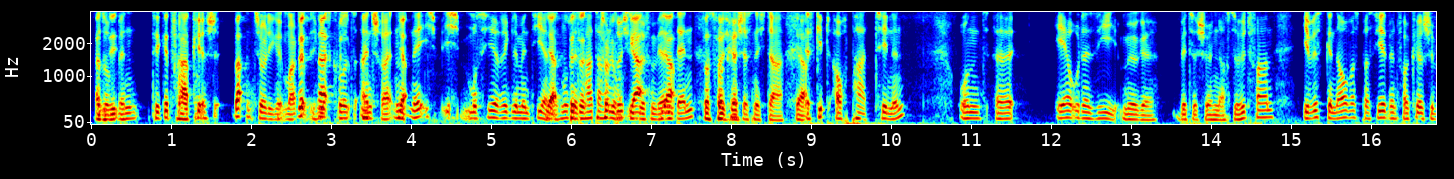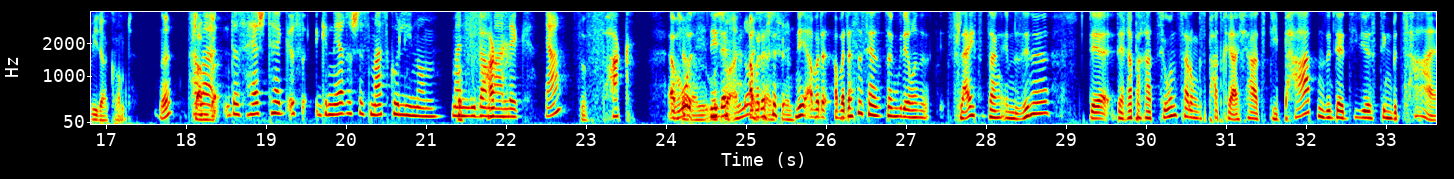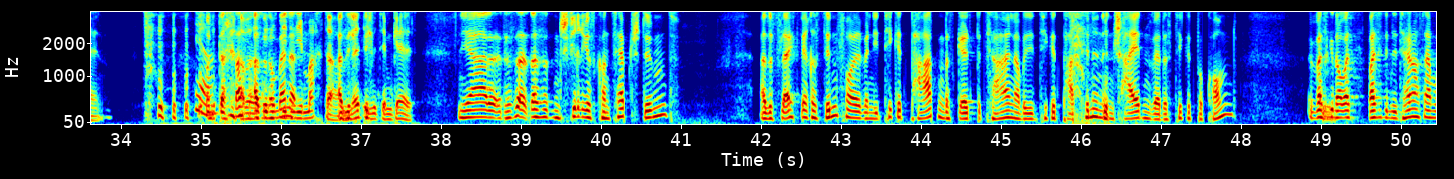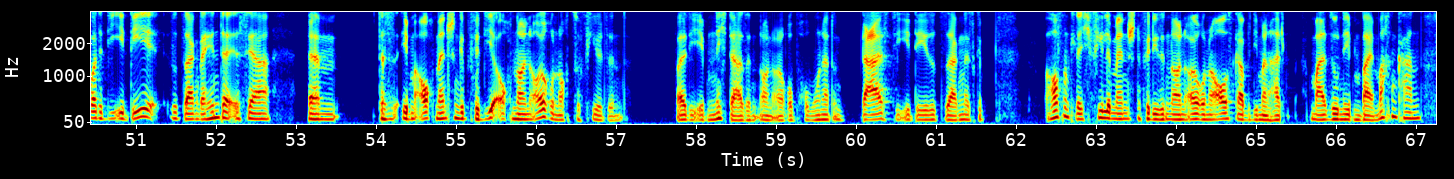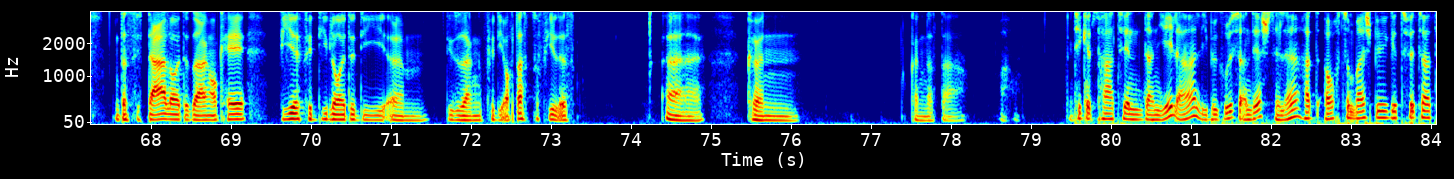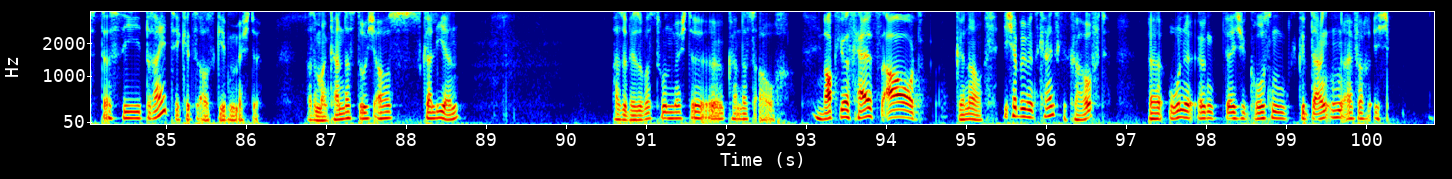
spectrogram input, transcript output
Also, die wenn Na, Entschuldige, Markus, ich nein, muss kurz sch- einschreiten. ja. Nee, ich, ich muss hier reglementieren. Ja, das muss bitte, mit harter Hand durchgegriffen Ja, werden, ja, denn Frau Kirsch ist nicht da. Ja. Es gibt auch Patinnen und äh, er oder sie möge bitte schön nach Sylt fahren. Ihr wisst genau, was passiert, wenn Frau Kirsche wiederkommt. Ne? Aber das Hashtag ist generisches Maskulinum, mein The lieber fuck? Malik. Ja? The fuck? Aber, Tja, wohl, dann nee, muss das, aber, das, einführen. nee, aber, da- aber das ist ja sozusagen wieder vielleicht sozusagen im Sinne der, der Reparationszahlung des Patriarchats. Die Paten sind ja die, die das Ding bezahlen. Ja. Und dass das, Aber das also nur die, Männer, die die Macht haben, Also ich- ne? die ich- mit dem Geld. Ja, das ist, das ist ein schwieriges Konzept, stimmt. Also vielleicht wäre es sinnvoll, wenn die Ticketpaten das Geld bezahlen, aber die Ticketpatinnen entscheiden, wer das Ticket bekommt. Was genau, was, was ich im Detail noch sagen wollte, die Idee sozusagen dahinter ist ja, ähm, dass es eben auch Menschen gibt, für die auch 9 Euro noch zu viel sind, weil die eben nicht da sind, 9 Euro pro Monat. Und da ist die Idee sozusagen, es gibt hoffentlich viele Menschen für diese 9 Euro eine Ausgabe, die man halt mal so nebenbei machen kann. Und dass sich da Leute sagen, okay, wir für die Leute, die, ähm, die sozusagen, für die auch das zu viel ist, äh, können, können das da machen. Ticketpatin Daniela, liebe Grüße an der Stelle, hat auch zum Beispiel getwittert, dass sie drei Tickets ausgeben möchte. Also man kann das durchaus skalieren. Also wer sowas tun möchte, äh, kann das auch. Knock yourselves out. Genau. Ich habe übrigens keins gekauft, äh, ohne irgendwelche großen Gedanken. Einfach, ich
